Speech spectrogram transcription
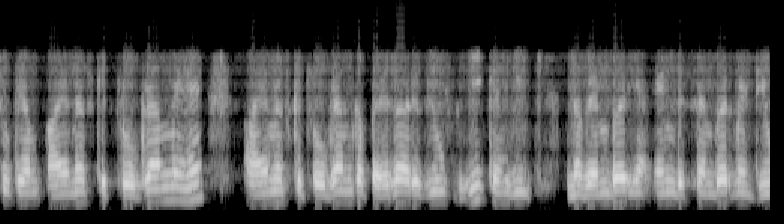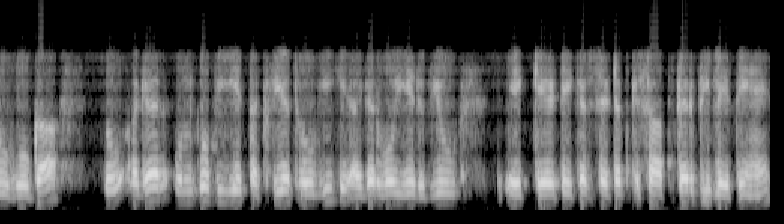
चूँकि हम आईएमएफ के प्रोग्राम में हैं आईएमएफ के प्रोग्राम का पहला रिव्यू भी कहीं नवंबर या एंड दिसंबर में ड्यू होगा तो अगर उनको भी ये तकवीत होगी कि अगर वो ये रिव्यू एक केयर टेकर सेटअप के साथ कर भी लेते हैं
